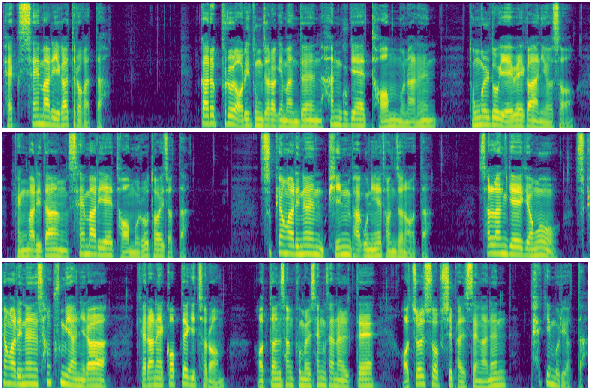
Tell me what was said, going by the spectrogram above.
103마리가 들어갔다. 까르프를 어리둥절하게 만든 한국의 덤 문화는 동물도 예외가 아니어서 100마리당 3마리의 덤으로 더해졌다. 수평아리는 빈 바구니에 던져 넣었다. 산란계의 경우 수평아리는 상품이 아니라 계란의 껍데기처럼 어떤 상품을 생산할 때 어쩔 수 없이 발생하는 폐기물이었다.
